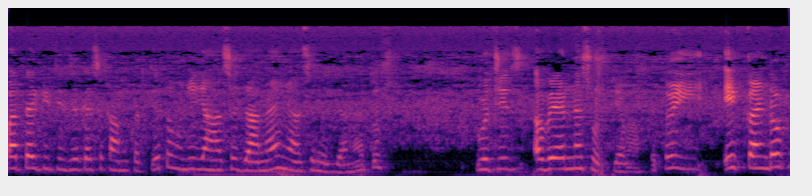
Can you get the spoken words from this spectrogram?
पता है कि चीज़ें कैसे काम करती है तो मुझे यहाँ से जाना है, यहाँ से नहीं जाना है। तो वो चीज़ अवेयरनेस होती है वहाँ पे। तो एक काइंड ऑफ़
